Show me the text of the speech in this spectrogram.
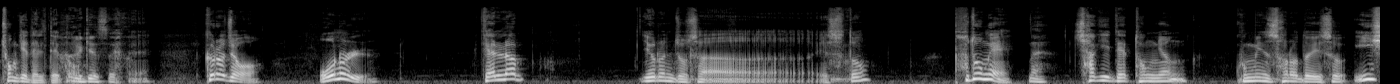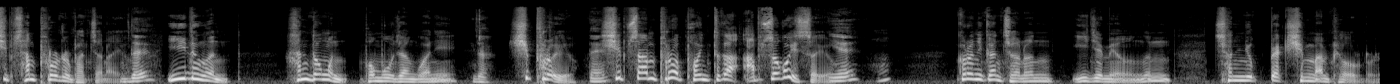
총재 될 때도. 알겠어요. 네. 그러죠. 오늘 갤럽 여론조사에서도 부동의 네. 차기 대통령 국민 선호도에서 23%를 받잖아요. 네. 2등은 한동훈 법무부 장관이 네. 10%예요. 네. 13% 포인트가 앞서고 있어요. 예. 어? 그러니까 저는 이재명은 1610만 표를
